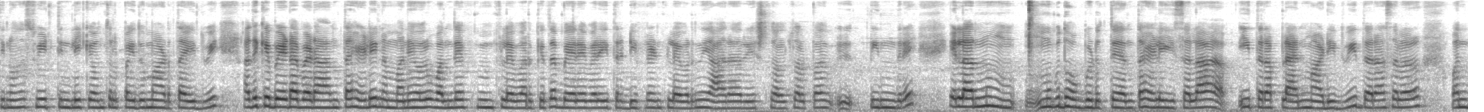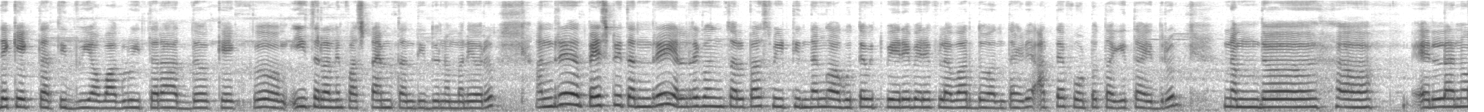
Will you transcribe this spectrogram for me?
ತಿನ್ನು ಸ್ವೀಟ್ ತಿನ್ನಲಿಕ್ಕೆ ಒಂದು ಸ್ವಲ್ಪ ಇದು ಮಾಡ್ತಾ ಇದ್ವಿ. ಅದಕ್ಕೆ ಬೇಡ ಬೇಡ ಅಂತ ಹೇಳಿ ನಮ್ಮ ಮನೆಯವರು ಒಂದೇ ಫ್ಲೇವರ್ಗಿಂತ ಬೇರೆ ಬೇರೆ ಈ ಥರ ಡಿಫ್ರೆಂಟ್ ಫ್ಲೇವರ್ನ ಯಾರ್ಯಾರು ಎಷ್ಟು ಸ್ವಲ್ಪ ಸ್ವಲ್ಪ ತಿಂದರೆ ಎಲ್ಲರೂ ಮುಗಿದು ಹೋಗಿಬಿಡುತ್ತೆ ಅಂತ ಹೇಳಿ ಈ ಸಲ ಈ ಥರ ಪ್ಲ್ಯಾನ್ ಮಾಡಿದ್ವಿ. ದರಾಸಲ ಒಂದೇ ಕೇಕ್ ತರ್ತಿದ್ವಿ. ಯಾವಾಗಲೂ ಈ ಥರ ಅದು ಕೇಕ್ ಈ ಸಲನೇ ಫಸ್ಟ್ ಟೈಮ್ ತಂದಿದ್ದು ನಮ್ಮ ಮನೆಯವರು. ಅಂದರೆ ಪೇಸ್ಟ್ರಿ ತಂದರೆ ಎಲ್ರಿಗೂ ಒಂದು ಸ್ವಲ್ಪ ಸ್ವೀಟ್ ತಿಂದಂಗೂ ಆಗುತ್ತೆ ವಿತ್ ಬೇರೆ ಬೇರೆ ಫ್ಲವರ್ದು ಅಂತ ಹೇಳಿ ಅತ್ತೆ ಫೋಟೋ ತೆಗಿತಾ ಇದ್ರು. ನಮ್ಮದು ಎಲ್ಲನೂ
